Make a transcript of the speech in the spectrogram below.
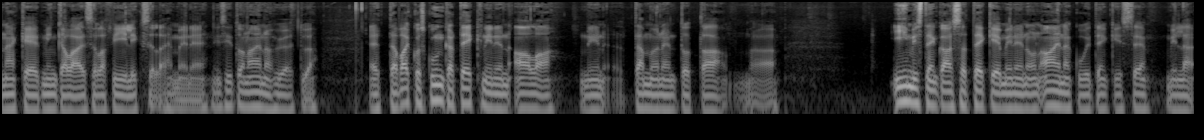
näkee, että minkälaisella fiiliksellä he menee, niin siitä on aina hyötyä. Että vaikka olisi kuinka tekninen ala, niin tämmöinen tota, äh, ihmisten kanssa tekeminen on aina kuitenkin se, millä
